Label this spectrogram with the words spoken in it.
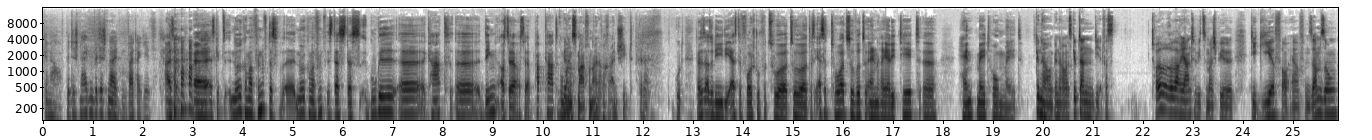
Genau. Bitte schneiden, bitte schneiden. Weiter geht's. Also, äh, es gibt 0,5. Das äh, 0,5 ist das, das Google äh, Card äh, Ding aus der, aus der Pappkarte, wo genau. man ein Smartphone genau. einfach reinschiebt. Genau. Gut, das ist also die, die erste Vorstufe zur, zur, das erste Tor zur virtuellen Realität, äh, Handmade, Homemade. Genau, genau. Es gibt dann die etwas teurere Variante, wie zum Beispiel die Gear VR von Samsung.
